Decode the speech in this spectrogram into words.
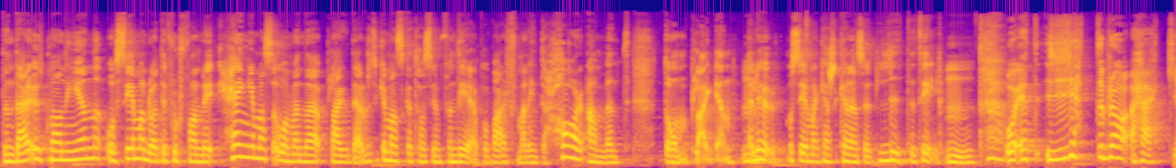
den där utmaningen. Och ser man då att det fortfarande hänger massa oanvända plagg där, då tycker jag man ska ta sig en fundera på varför man inte har använt de plaggen. Mm. Eller hur? Och se om man kanske kan rensa ut lite till. Mm. Och ett jättebra hack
